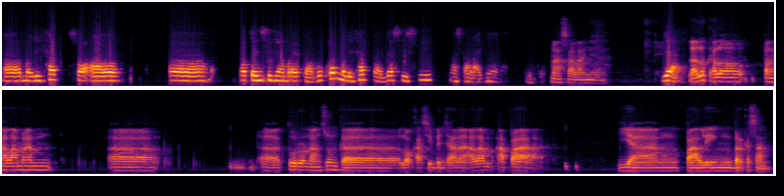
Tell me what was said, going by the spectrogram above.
uh, melihat soal uh, potensinya mereka, bukan melihat pada sisi masalahnya. Gitu. Masalahnya. Ya. Lalu kalau pengalaman uh, uh, turun langsung ke lokasi bencana alam, apa yang paling berkesan?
